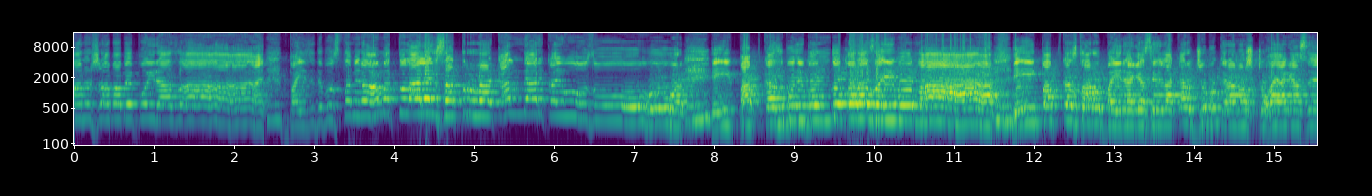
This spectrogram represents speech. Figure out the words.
মানুষ অভাবে পইরা যায়। বাইজিদে বুস্তামি রহমাতুল্লাহ আলাইহির ছাত্ররা কান্দে আর কয়, হুজুর, এই পাপ কাজ বুঝি বন্ধ করা যাইব না। এই পাপ কাজ আরও বাইরে গেছে, এলাকার যুবকেরা নষ্ট হয়ে গেছে।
